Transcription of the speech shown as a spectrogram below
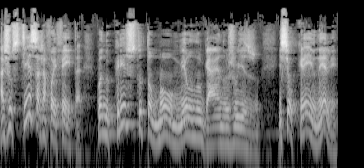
A justiça já foi feita quando Cristo tomou o meu lugar no juízo. E se eu creio nele,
